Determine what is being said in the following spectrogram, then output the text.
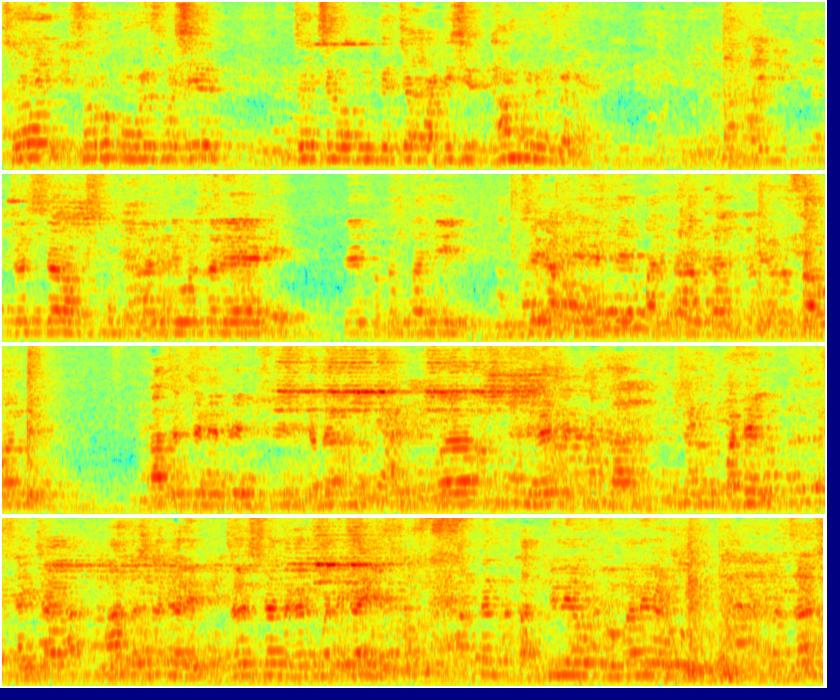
सर्व सर्व काँग्रेसवासी जत शहरातून त्यांच्या पाठीशी ठामपणे उभे राहू. जत शहरात निवड झाली आहे ते प्रथमतः मी आमचे राष्ट्रीय नेते पालिका आमदार सावंत राजदचे नेते विश्वजित कदम व जिल्ह्याचे खासदार विशांत पाटील यांच्या मार्गदर्शनाखाली जत शहर नगरपालिका ही अत्यंत ताकदीने व जोमाने लढवून जत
